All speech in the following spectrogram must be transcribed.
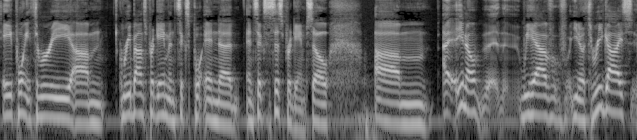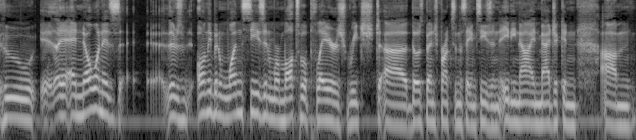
8.3 um, rebounds per game, and six and uh, and six assists per game. So, um, I, you know, we have you know three guys who, and no one is there's only been one season where multiple players reached uh, those benchmarks in the same season. '89, Magic and um,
